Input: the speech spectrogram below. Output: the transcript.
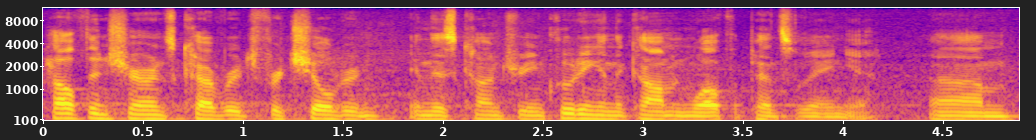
health insurance coverage for children in this country, including in the Commonwealth of Pennsylvania. Um,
